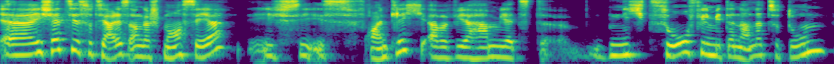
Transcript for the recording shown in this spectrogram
Äh, ich schätze ihr soziales Engagement sehr. Ich, sie ist freundlich, aber wir haben jetzt äh, nicht so viel miteinander zu tun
